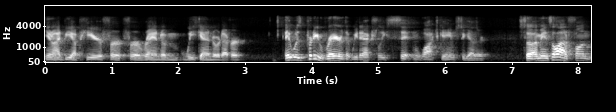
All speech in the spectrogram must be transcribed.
you know I'd be up here for for a random weekend or whatever. It was pretty rare that we'd actually sit and watch games together. So I mean, it's a lot of fun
